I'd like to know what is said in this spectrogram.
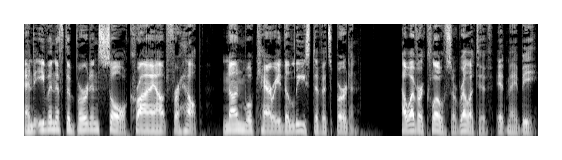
And even if the burdened soul cry out for help, none will carry the least of its burden, however close a relative it may be.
